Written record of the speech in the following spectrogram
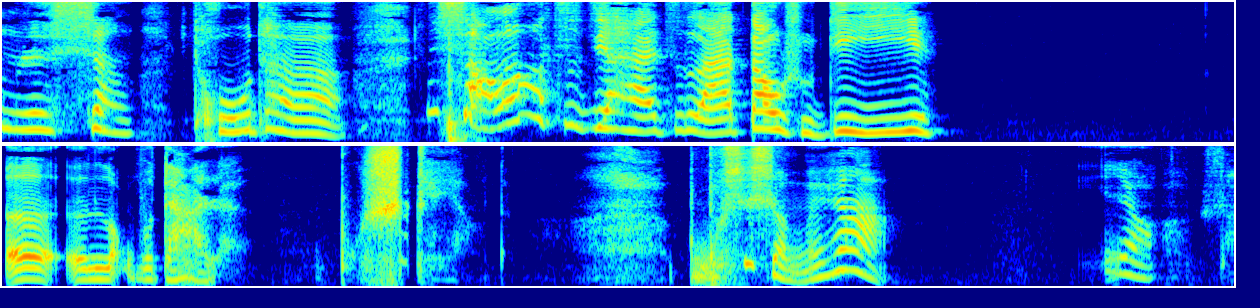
让人想头疼！你想让自己孩子拿倒数第一？呃，老婆大人，不是这样。不是什么呀？要少，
